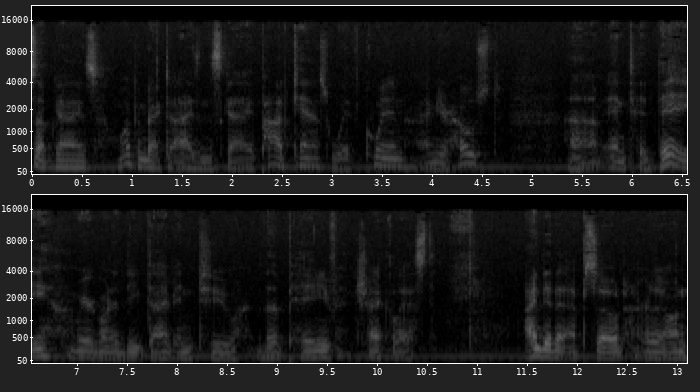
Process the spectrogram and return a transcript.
What's up, guys? Welcome back to Eyes in the Sky podcast with Quinn. I'm your host. Um, and today we are going to deep dive into the PAVE checklist. I did an episode early on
